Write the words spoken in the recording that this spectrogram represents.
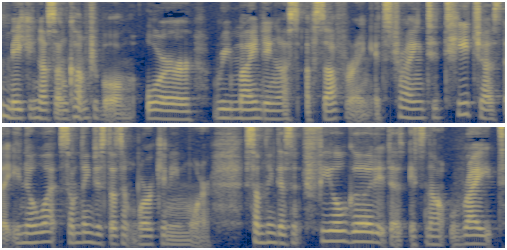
making us uncomfortable or reminding us of suffering. It's trying to teach us that you know what, something just doesn't work anymore. Something doesn't feel good. It does it's not right.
